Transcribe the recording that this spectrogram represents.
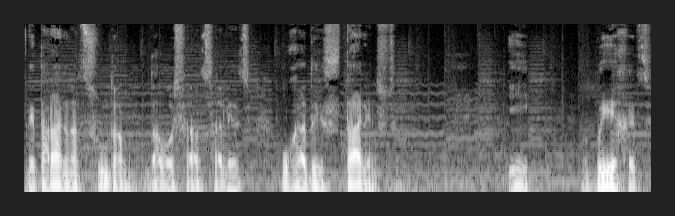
літаральна цудам далося ацалець у гады сталіншчын і выехаць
